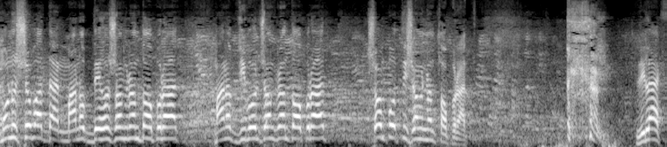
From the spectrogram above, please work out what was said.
মনুষ্যবাদ দান মানব দেহ সংক্রান্ত অপরাধ, মানব জীবন সংক্রান্ত অপরাধ, সম্পত্তি সংক্রান্ত অপরাধ। রিল্যাক্স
